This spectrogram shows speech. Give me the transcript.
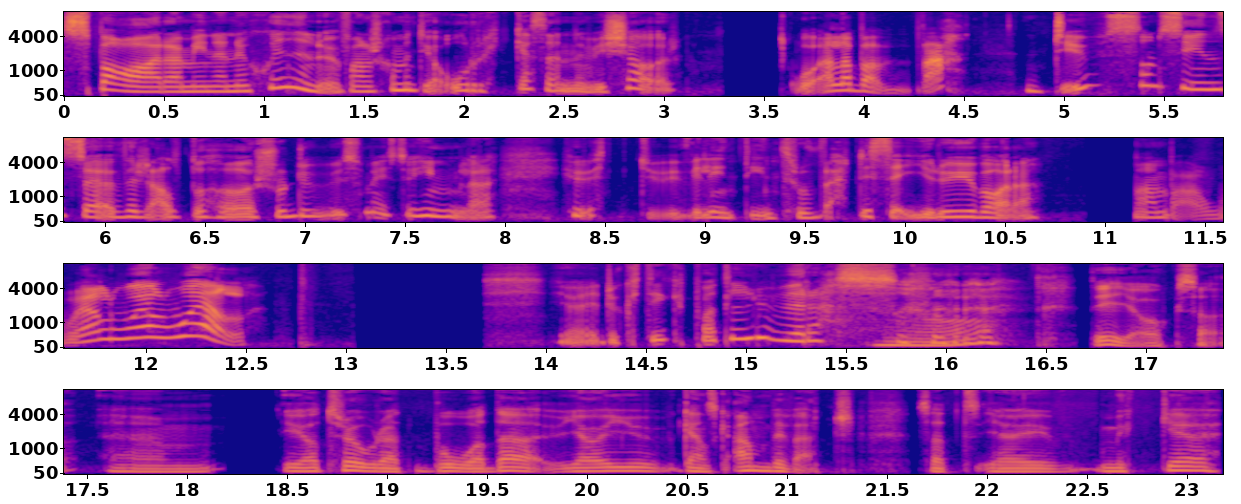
spara min energi nu för annars kommer inte jag orka sen när vi kör. Och alla bara va? Du som syns överallt och hörs och du som är så himla... Hur, du är väl inte introvert, det säger du ju bara. Man bara well, well, well. Jag är duktig på att luras. Ja, det är jag också. Ehm, jag tror att båda, jag är ju ganska ambivert, så att jag är mycket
